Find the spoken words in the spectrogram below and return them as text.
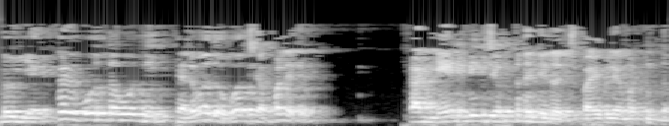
నువ్వు ఎక్కడ పోతావో నీకు తెలియదు ఎవరు చెప్పలేదు. కానీ నేను నీకు చెప్తున్నాను నేను వచ్చి బైబిల్ ఏమంటుందో.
